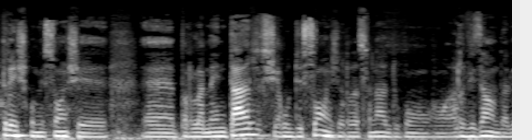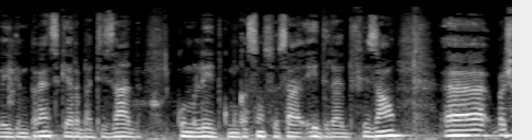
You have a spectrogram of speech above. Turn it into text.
três comissões uh, parlamentares audições relacionadas com a revisão da Lei de Imprensa, que era batizada como Lei de Comunicação Social e de Radiodifusão. Uh, mas,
